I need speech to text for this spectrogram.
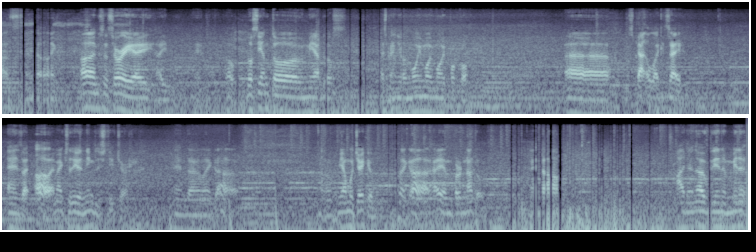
And I'm like, oh, I'm so sorry, I, I, oh, lo siento, mi hablos español muy, muy, muy poco uh, spat all I could say. And he's like, oh, I'm actually an English teacher. And I'm like, ah, oh, me llamo Jacob. I'm like, ah, oh, hi, I'm Bernardo. And, um, I don't know, within a minute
